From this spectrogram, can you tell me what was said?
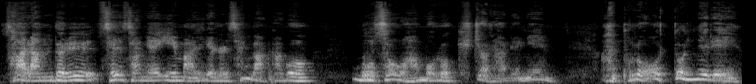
사람들이 세상에 임할 일을 생각하고 무서워함으로 기절하려니 앞으로 어떤 일이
